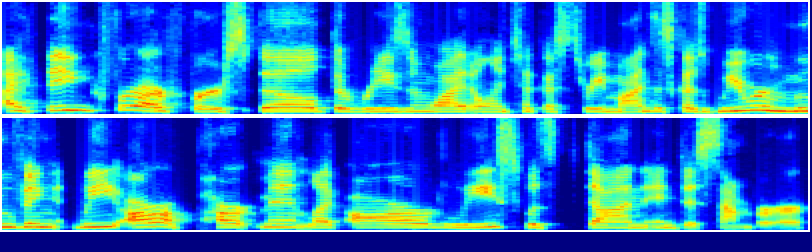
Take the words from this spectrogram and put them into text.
I think for our first build, the reason why it only took us three months is because we were moving, we our apartment, like our lease was done in December.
